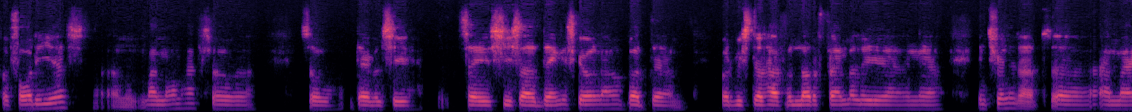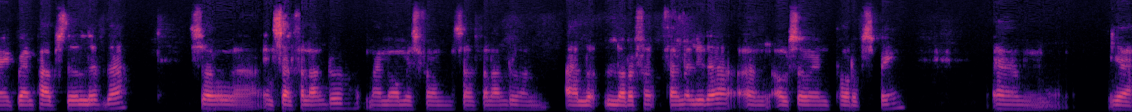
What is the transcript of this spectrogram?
for 40 years. Um, my mom has so uh, so they will see say she's a Danish girl now, but um, but we still have a lot of family in in Trinidad, and my grandpa still live there. So uh, in San Fernando, my mom is from San Fernando, and I have a lot of family there, and also in Port of Spain. Um, yeah,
